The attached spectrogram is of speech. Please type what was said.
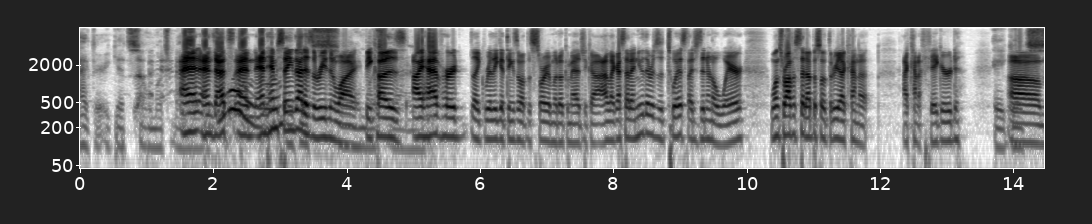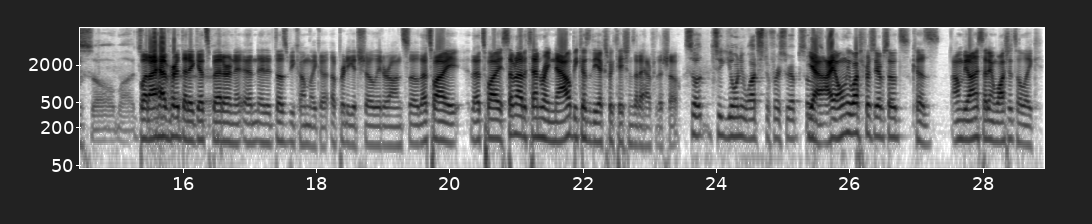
actor, It gets so much better. and and that's and and him saying It that is the reason so why because better. I have heard like really good things about the story of Madoka Magica. I like I said I knew there was a twist, I just didn't know where. Once Rafa said episode three, I kind of I kind of figured, it um, so much. but I have heard that it gets better. better and it, and it does become like a, a pretty good show later on. So that's why that's why seven out of ten right now because of the expectations that I have for the show. So, so you only watched the first three episodes? Yeah, I only watched the first three episodes because I'm gonna be honest, I didn't watch it till like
